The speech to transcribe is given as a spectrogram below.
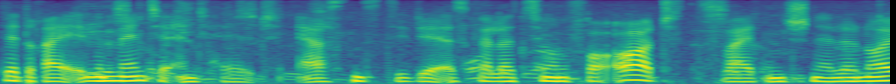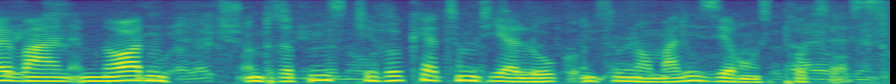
der drei Elemente enthält. Erstens die Deeskalation vor Ort, zweitens schnelle Neuwahlen im Norden und drittens die Rückkehr zum Dialog und zum Normalisierungsprozess.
